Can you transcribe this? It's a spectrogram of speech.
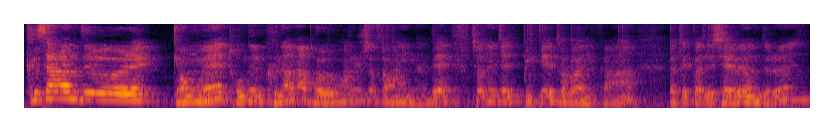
그 사람들의 경우에 돈을 그나마 벌 확률적 상황이 있는데 저는 이제 빅데이터로 하니까 여태까지 제 회원들은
